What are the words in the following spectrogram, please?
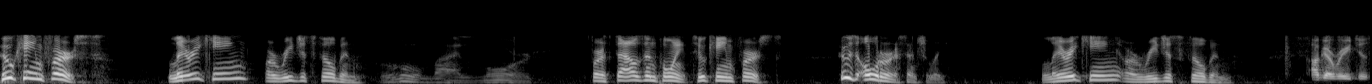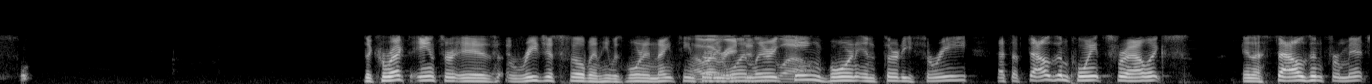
who came first? Larry King or Regis Philbin? Oh my lord! For a thousand points, who came first? Who's older, essentially? Larry King or Regis Philbin? I'll go Regis. The correct answer is Regis Philbin. He was born in 1931. Regis Larry well. King, born in 33. That's a thousand points for Alex, and a thousand for Mitch.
